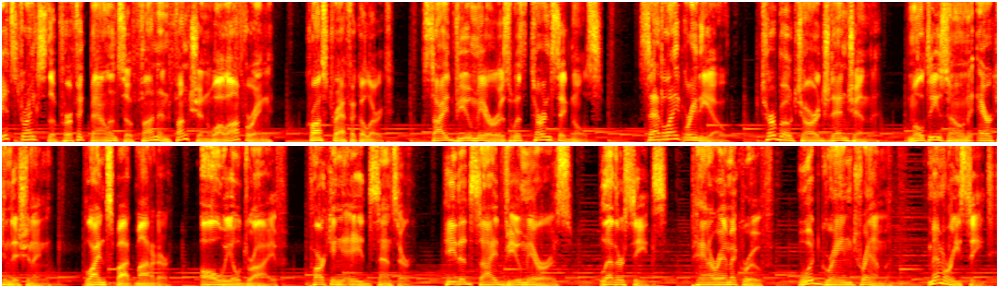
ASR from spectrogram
It strikes the perfect balance of fun and function while offering cross-traffic alert, side view mirrors with turn signals, satellite radio, turbocharged engine, multi-zone air conditioning, blind spot monitor, all-wheel drive, parking aid sensor, heated side view mirrors, leather seats, panoramic roof, wood grain trim, memory seat,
